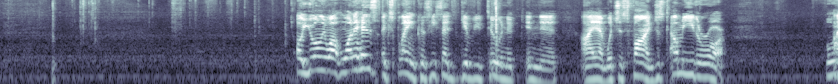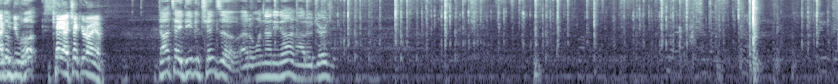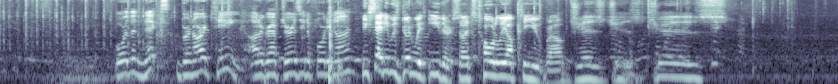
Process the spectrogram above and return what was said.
Oh, you only want one of his? Explain, because he said give you two in the in the IM, which is fine. Just tell me either or. For I the can do. Bucks, Okay, I check your IM. Donte DiVincenzo out of 199 auto jersey. For the Knicks, Bernard King, autographed jersey to 49. He said he was good with either, so it's totally up to you, bro. Jizz, jizz, jizz.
